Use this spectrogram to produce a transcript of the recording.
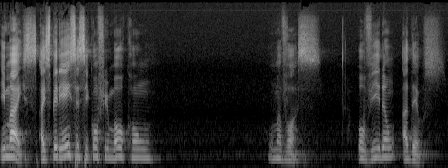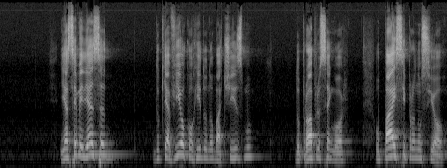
E mais, a experiência se confirmou com uma voz. Ouviram a Deus. E a semelhança do que havia ocorrido no batismo do próprio Senhor, o pai se pronunciou.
